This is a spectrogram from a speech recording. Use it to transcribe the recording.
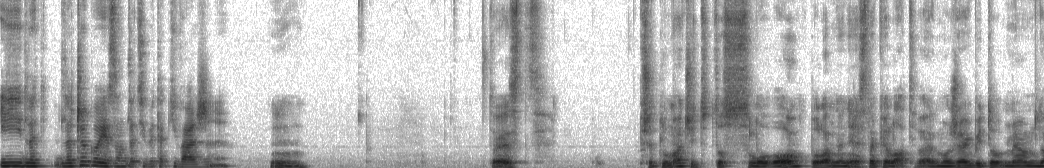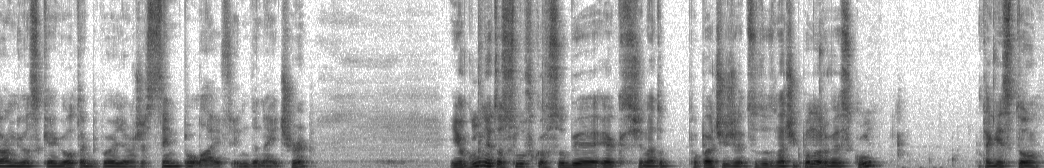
i dla, dlaczego jest on dla Ciebie taki ważny? Mm. To jest przetłumaczyć to słowo, podľa mňa nie jest takie łatwe. Może jakby to miałem do angielskiego, tak by powiedział, że simple life in the nature. I ogólnie to słówko w sobie, jak się na to popatrzy, że co to znaczy po norwesku, tak jest to,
